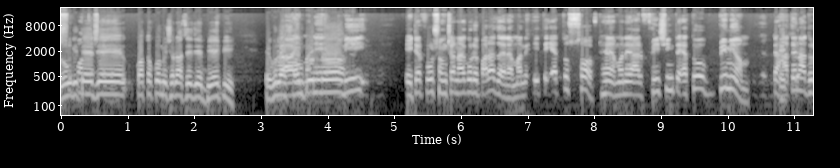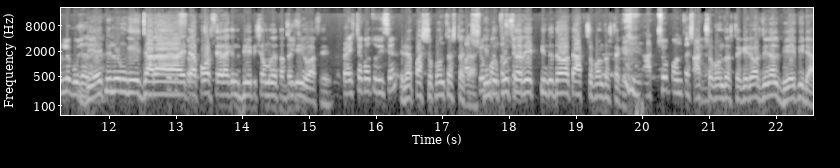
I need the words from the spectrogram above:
লুঙ্গিতে যে কত কমিশন আছে যে ভিআইপি এগুলা সম্পূর্ণ মানে আমি এটার প্রশংসা না করে পারা যায় না। মানে এতে এত সফট হ্যাঁ মানে আর ফিনিশিংটা এত প্রিমিয়াম এটা হাতে না ধরলে বোঝা যায় ভিআইপি লুঙ্গি যারা এটা। পড়ছে এরা কিন্তু ভিআইপি সম্বন্ধে তাদের। ইও আছে। প্রাইসটা কত দিছেন এটা পাঁচশো পঞ্চাশ টাকা। 550 কিন্তু খুচরা। রেট কিন্তু দেওয়াতে আটশো পঞ্চাশ টাকা। আটশো পঞ্চাশ টাকা। আটশো পঞ্চাশ টাকা। এটা অরিজিনাল ভিআইপিটা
